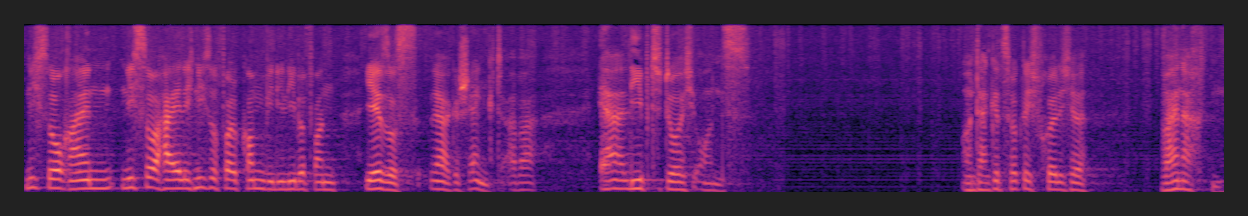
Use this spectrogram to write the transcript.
Nicht so rein, nicht so heilig, nicht so vollkommen wie die Liebe von Jesus ja, geschenkt, aber er liebt durch uns. Und dann gibt es wirklich fröhliche Weihnachten.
